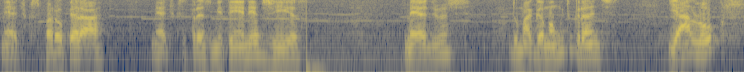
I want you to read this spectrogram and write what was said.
médicos para operar, médicos transmitem energias, médiums de uma gama muito grande. E há loucos,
